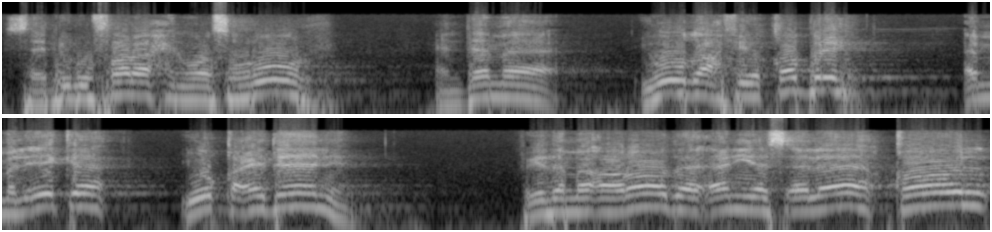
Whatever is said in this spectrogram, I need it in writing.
سبيل فرح وسرور. عندما يوضع في قبره الملائكة يقعدانه فإذا ما أراد أن يسألاه قال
